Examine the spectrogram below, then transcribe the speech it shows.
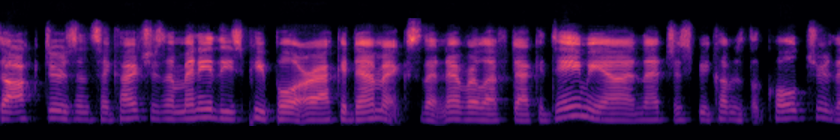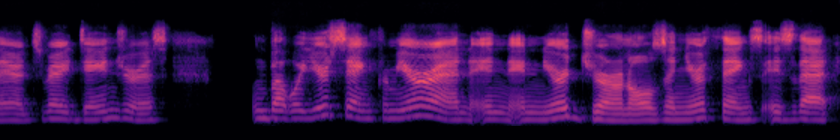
doctors and psychiatrists and many of these people are academics that never left academia and that just becomes the culture there it's very dangerous but what you're saying from your end in in your journals and your things is that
